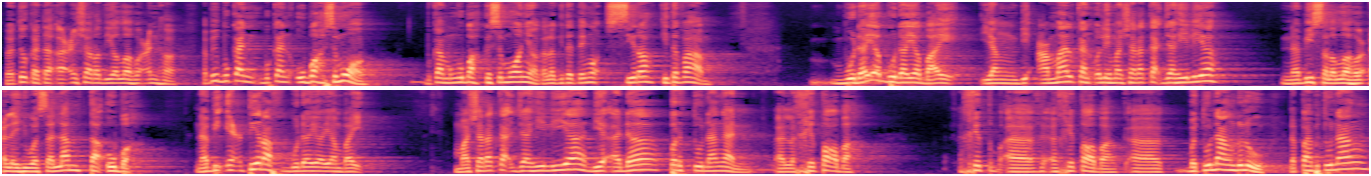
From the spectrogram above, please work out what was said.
Sebab itu kata Aisyah radhiyallahu anha, tapi bukan bukan ubah semua, bukan mengubah kesemuanya. Kalau kita tengok sirah kita faham. Budaya-budaya baik yang diamalkan oleh masyarakat jahiliyah, Nabi sallallahu alaihi wasallam tak ubah. Nabi iktiraf budaya yang baik. Masyarakat jahiliyah dia ada pertunangan al-khitabah. Uh, khitabah uh, bertunang dulu. Lepas bertunang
